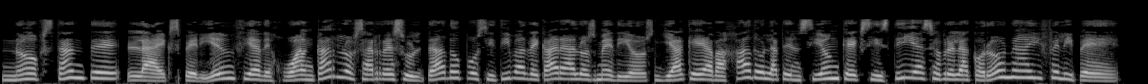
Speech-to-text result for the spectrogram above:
No obstante, la experiencia de Juan Carlos ha resultado positiva de cara a los medios, ya que ha bajado la tensión que existía sobre la corona y Felipe.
